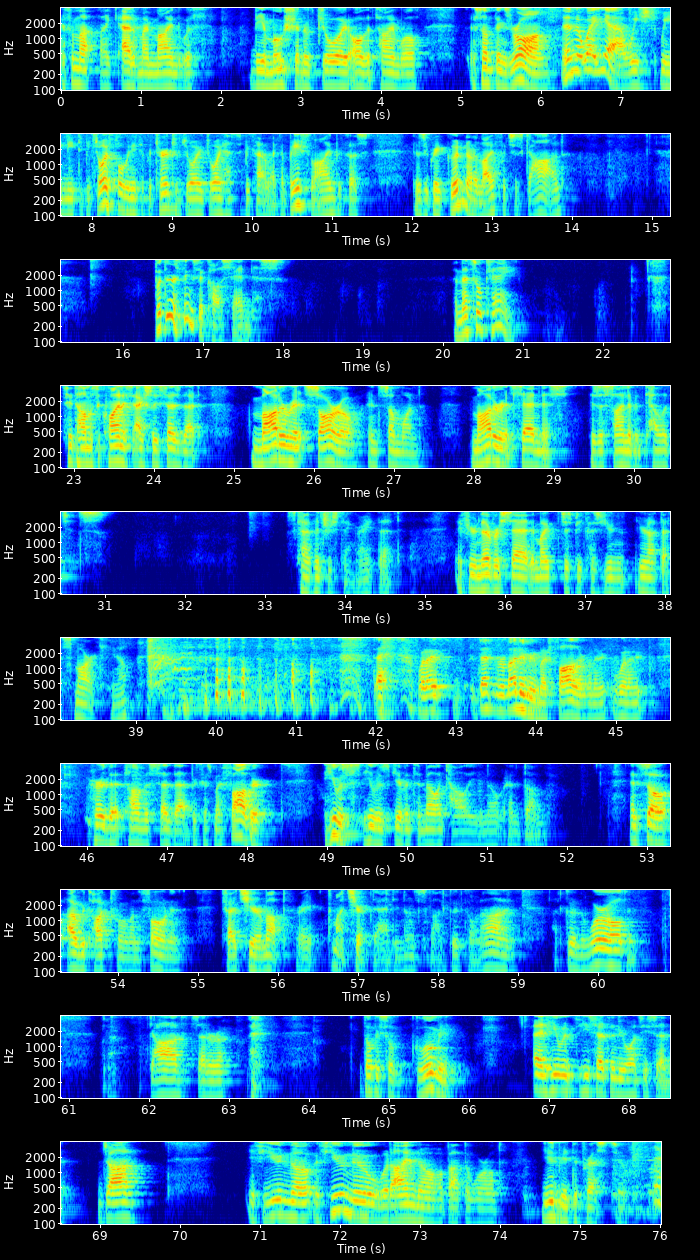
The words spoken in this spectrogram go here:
if I'm not like out of my mind with the emotion of joy all the time, well, if something's wrong. In a way, yeah, we sh- we need to be joyful. We need to return to joy. Joy has to be kind of like a baseline because there's a great good in our life, which is God. But there are things that cause sadness, and that's okay. St. Thomas Aquinas actually says that moderate sorrow in someone, moderate sadness, is a sign of intelligence. It's kind of interesting, right? That if you're never sad, it might just because you're you're not that smart, you know. that when I that reminded me of my father when I when I heard that Thomas said that because my father he was he was given to melancholy, you know, and um, and so I would talk to him on the phone and try to cheer him up, right? Come on, cheer up, Dad. You know, there's a lot of good going on and a lot of good in the world and you know, God, etc don't be so gloomy. And he would he said to me once, he said, John, if you know if you knew what I know about the world, you'd be depressed too.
